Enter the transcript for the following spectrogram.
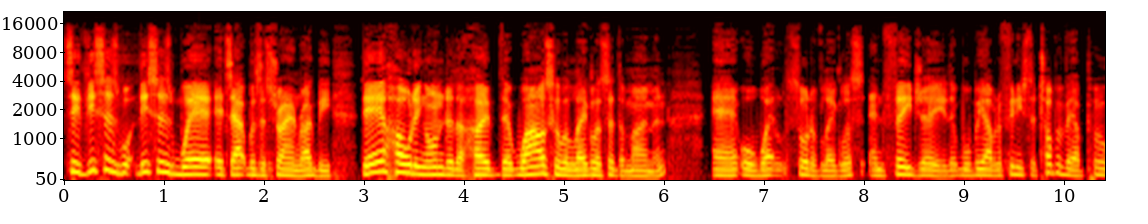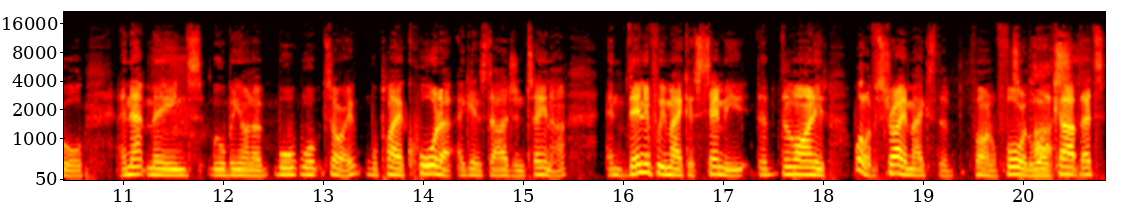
see. This is what this is where it's at with Australian rugby. They're holding on to the hope that Wales, who are legless at the moment, and or well, sort of legless, and Fiji that we'll be able to finish the top of our pool, and that means we'll be on a. We'll, we'll, sorry, we'll play a quarter against Argentina, and then if we make a semi, the, the line is well. If Australia makes the final four of the World pass. Cup, that's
